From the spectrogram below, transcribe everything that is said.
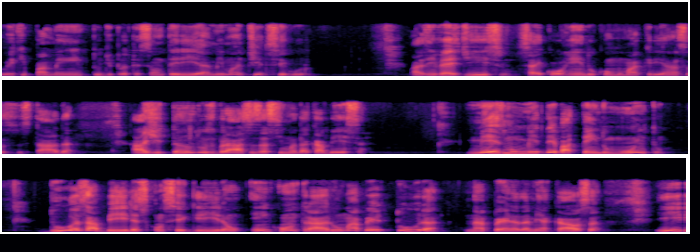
o equipamento de proteção teria me mantido seguro. Mas em vez disso, saí correndo como uma criança assustada, agitando os braços acima da cabeça. Mesmo me debatendo muito, duas abelhas conseguiram encontrar uma abertura na perna da minha calça e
